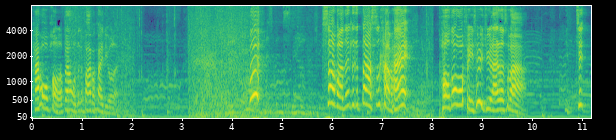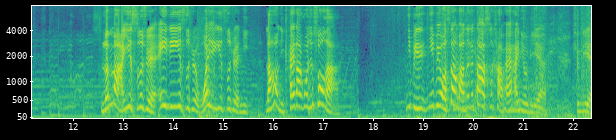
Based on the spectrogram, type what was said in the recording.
还好我跑了，不然我这个八百块丢了。上把的这个大师卡牌跑到我翡翠局来了是吧？你这人马一丝血，AD 一丝血，我也一丝血，你然后你开大过去送了，你比你比我上把那个大师卡牌还牛逼，兄弟，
